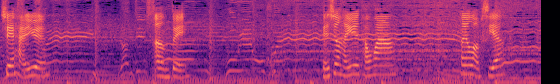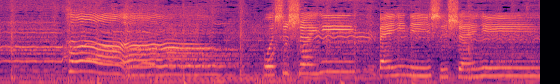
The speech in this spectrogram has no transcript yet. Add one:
谢谢寒月。嗯，对。感谢寒月桃花。欢迎老皮。我是谁？背你是谁？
